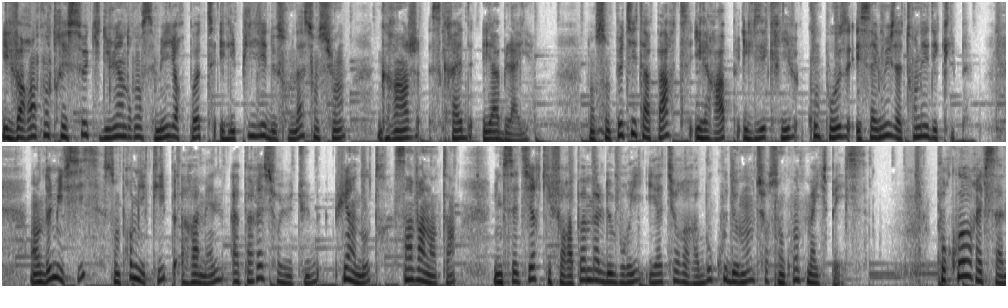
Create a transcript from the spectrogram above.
Il va rencontrer ceux qui deviendront ses meilleurs potes et les piliers de son ascension, Gringe, Scred et Ablaye. Dans son petit appart, ils rappent, ils écrivent, composent et s'amusent à tourner des clips. En 2006, son premier clip, Ramen, apparaît sur YouTube, puis un autre, Saint-Valentin, une satire qui fera pas mal de bruit et attirera beaucoup de monde sur son compte MySpace. Pourquoi Orelsan?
